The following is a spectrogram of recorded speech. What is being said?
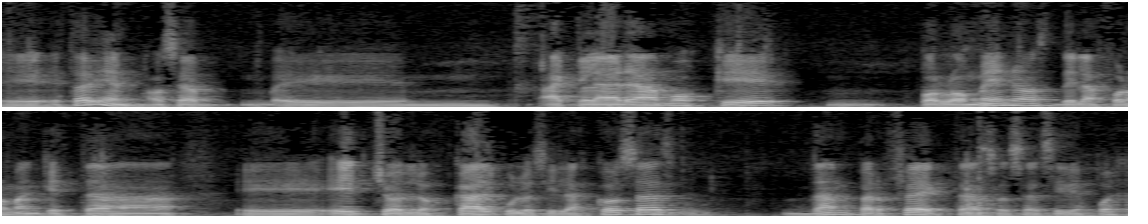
eh, está bien, o sea, eh, aclaramos que por lo menos de la forma en que está eh, hecho los cálculos y las cosas, dan perfectas, o sea, si después,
